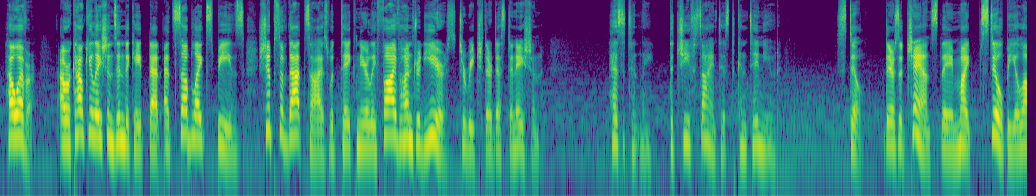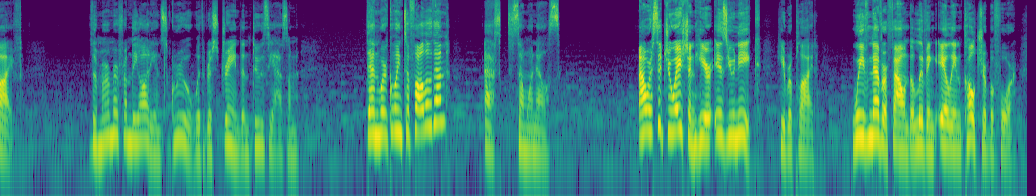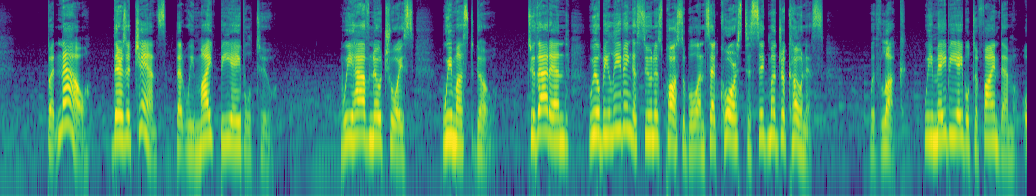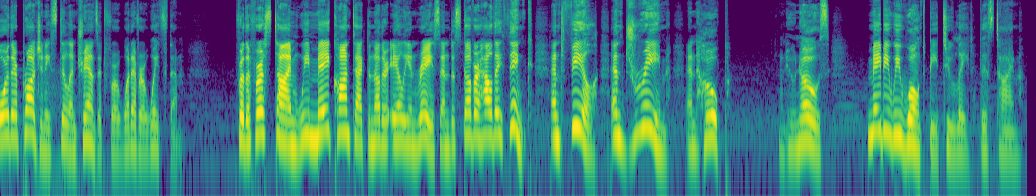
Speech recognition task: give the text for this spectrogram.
However, our calculations indicate that at sublight speeds, ships of that size would take nearly 500 years to reach their destination. Hesitantly, the chief scientist continued. Still, there's a chance they might still be alive. The murmur from the audience grew with restrained enthusiasm. Then we're going to follow them? asked someone else. Our situation here is unique, he replied. We've never found a living alien culture before. But now, there's a chance that we might be able to. We have no choice. We must go. To that end, we'll be leaving as soon as possible and set course to Sigma Draconis. With luck, we may be able to find them or their progeny still in transit for whatever awaits them. For the first time, we may contact another alien race and discover how they think, and feel, and dream, and hope. And who knows, maybe we won't be too late this time.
